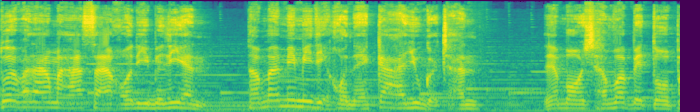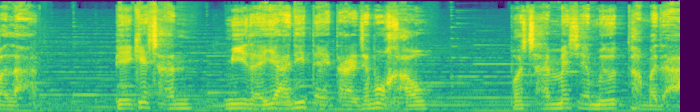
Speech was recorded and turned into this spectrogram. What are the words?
ด้วยพลังมหาศาลของดีเบเลียนทำให้ไม่มีเด็กคนไหนกล้ายุ่งกับฉัน และมองฉันว่าเป็นตัวประหลาด เพียงแค่ฉันมีหลายอย่างที่แตกต่างจากพวกเขา เพราะฉันไม่ใช่มนุษย์ธรรมดา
